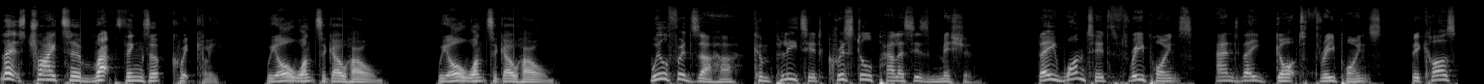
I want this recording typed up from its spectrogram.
Let's try to wrap things up quickly. We all want to go home. We all want to go home. Wilfried Zaha completed Crystal Palace's mission. They wanted three points and they got three points because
